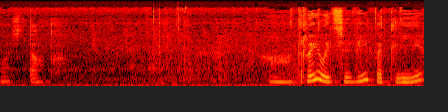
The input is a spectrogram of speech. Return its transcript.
Ось так. Три лицеві петлі.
